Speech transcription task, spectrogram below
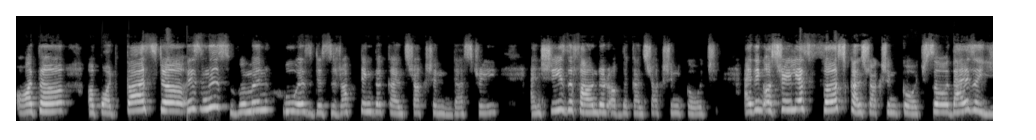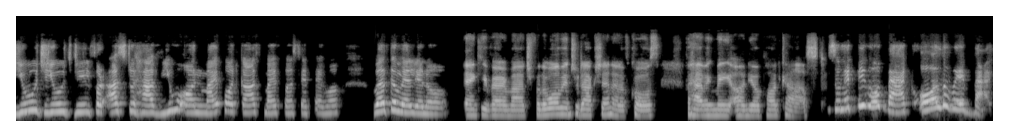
author, a podcaster, businesswoman who is disrupting the construction industry. And she is the founder of the Construction Coach. I think Australia's first construction coach. So that is a huge, huge deal for us to have you on my podcast, my first step ever. Welcome, Eleanor. Thank you very much for the warm introduction and, of course, for having me on your podcast. So, let me go back all the way back.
